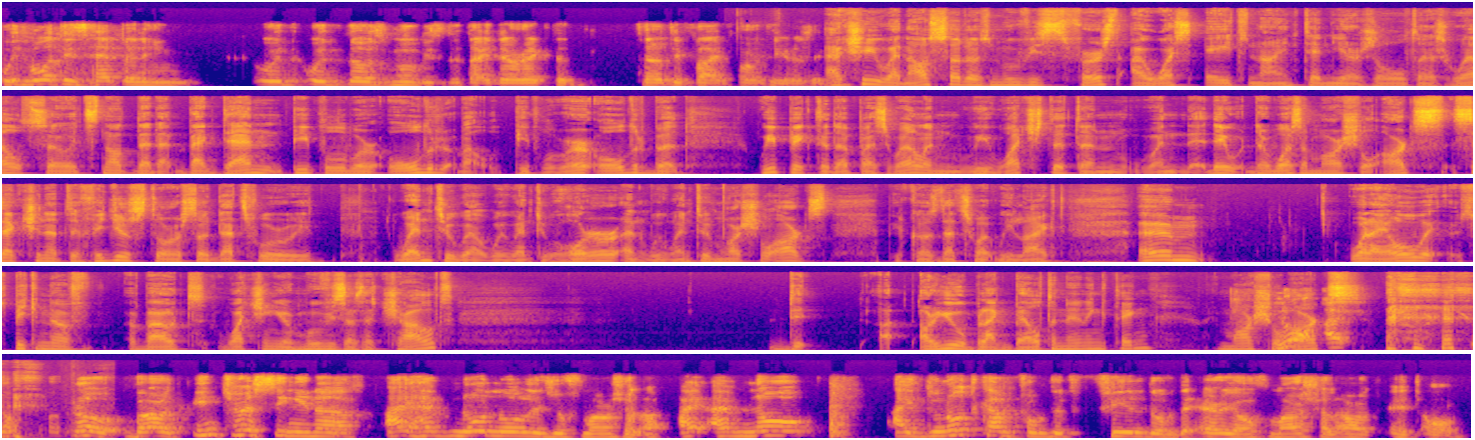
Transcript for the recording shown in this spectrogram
with what is happening with, with those movies that I directed. 35 40 years ago. Actually when i saw those movies first i was 8 9 10 years old as well. So it's not that back then people were older well people were older but we picked it up as well and we watched it. And when they, there was a martial arts section at the video store so that's where we went to. Well we went to horror and we went to martial arts because that's what we liked. Um what i always speaking of about watching your movies as a child the, are you a black belt in anything martial No, arts? no, no, but interesting enough, I have no knowledge of martial art. I have no, I do not come from the field of the area of martial art at all.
